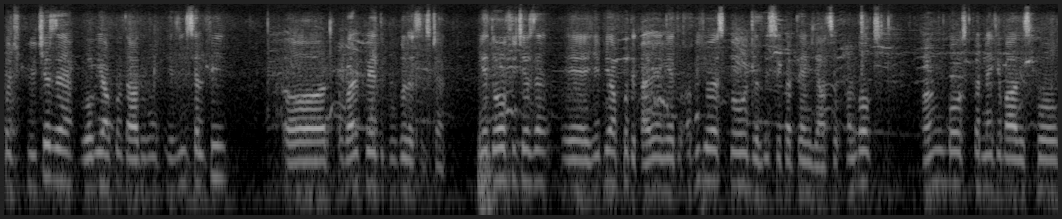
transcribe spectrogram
कुछ फीचर्स हैं, वो भी आपको बता दूँ। इजी सेल्फी और वर्क विद गूगल असिस्टेंट ये दो फीचर्स हैं, ये भी आपको दिखाए देंगे तो अभी जो है इसको जल्दी से करते हैं यहाँ से अनबॉक्स अनबॉक्स करने के बाद इसको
